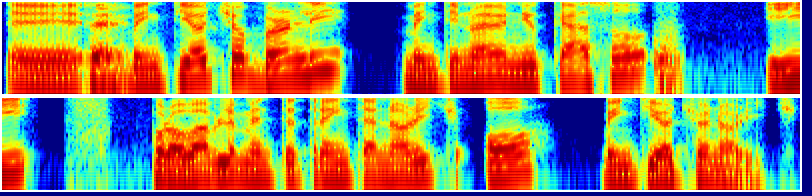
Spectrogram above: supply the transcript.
28 eh, Burnley, 29 Newcastle y probablemente 30 Norwich o 28 Norwich.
